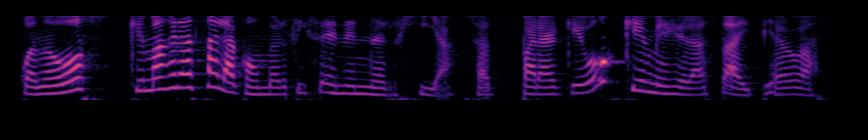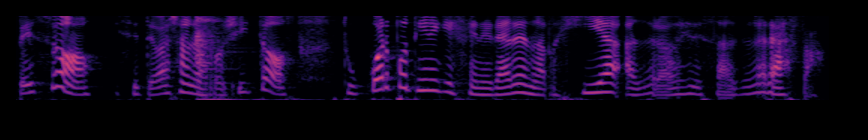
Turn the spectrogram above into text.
Cuando vos quemas grasa, la convertís en energía. O sea, para que vos quemes grasa y pierdas peso y se te vayan los rollitos, tu cuerpo tiene que generar energía a través de esa grasa.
